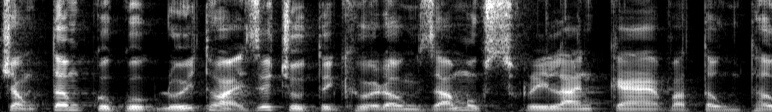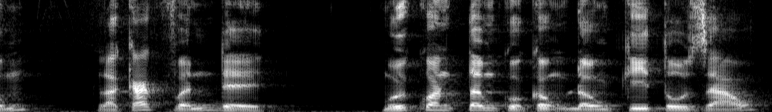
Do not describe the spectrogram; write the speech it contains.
Trọng tâm của cuộc đối thoại giữa Chủ tịch Hội đồng Giáo mục Sri Lanka và Tổng thống là các vấn đề mối quan tâm của cộng đồng Kitô giáo,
